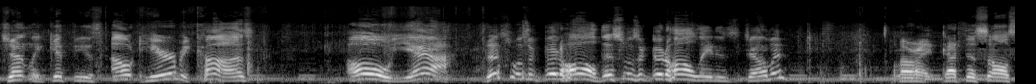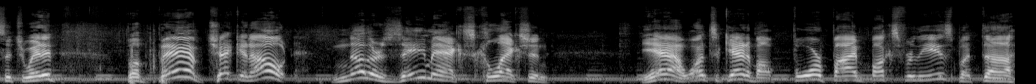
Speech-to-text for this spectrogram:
gently get these out here because, oh yeah, this was a good haul. This was a good haul, ladies and gentlemen. All right, got this all situated. But bam, check it out. Another Zamacs collection. Yeah, once again, about four or five bucks for these, but uh,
